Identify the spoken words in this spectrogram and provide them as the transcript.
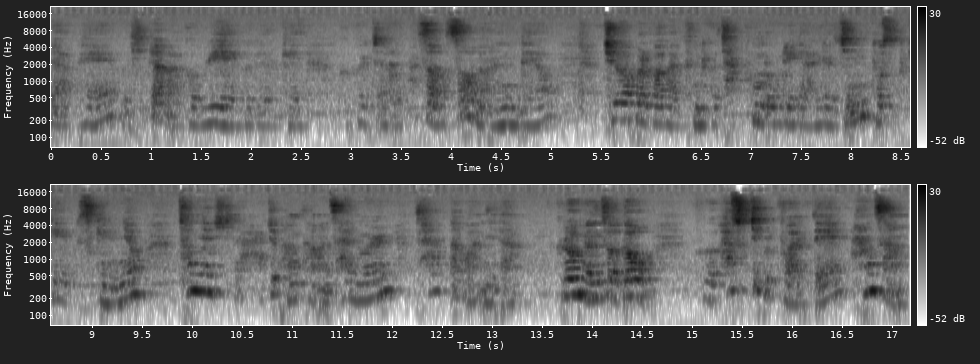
내 앞에 그 십자가 그 위에 그게 이렇게 그 글자로 써, 써놨는데요. 죄와 벌과 같은 그 작품으로 우리에게 알려진 도스토옙스키는요 청년 시절 아주 방탕한 삶을 살았다고 합니다. 그러면서도 그 하숙집을 구할 때 항상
